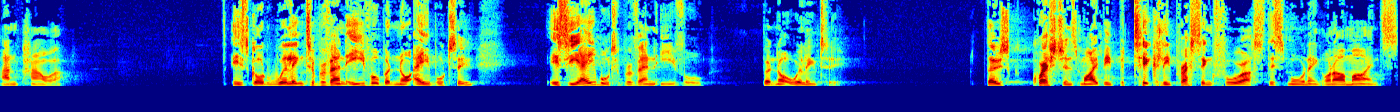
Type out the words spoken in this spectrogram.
and power. Is God willing to prevent evil but not able to? Is he able to prevent evil but not willing to? those questions might be particularly pressing for us this morning on our minds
